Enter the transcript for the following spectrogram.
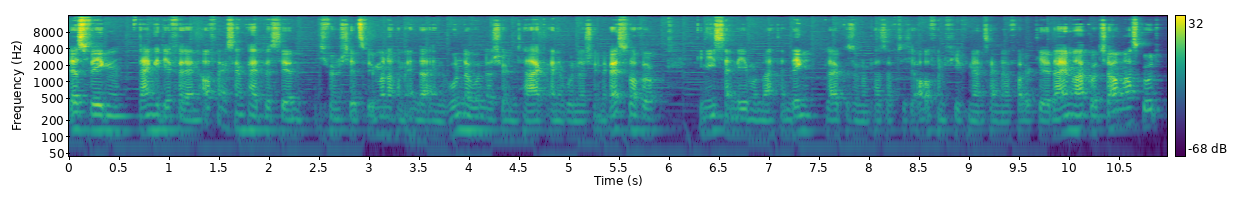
Deswegen danke dir für deine Aufmerksamkeit bis hierhin. Ich wünsche dir jetzt wie immer noch am Ende einen wunderschönen Tag, eine wunderschöne Restwoche. Genieß dein Leben und mach dein Ding. Bleib gesund und pass auf dich auf und viel finanziellen Erfolg dir. Dein Marco. Ciao, mach's gut.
